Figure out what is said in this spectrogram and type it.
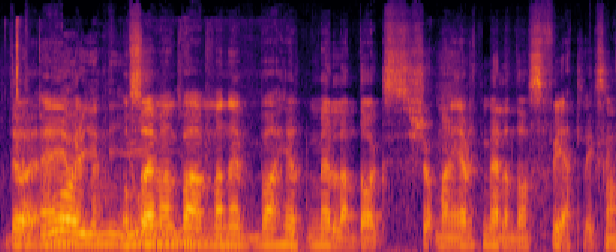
Då, då eh, jag har vet du ju. Och så är man bara, man är bara helt mellandags, man är jävligt mellandagsfet liksom.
